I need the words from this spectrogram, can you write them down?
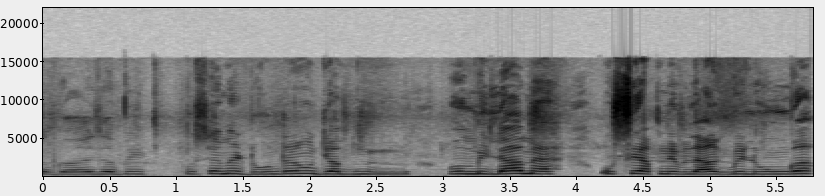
तो गज अभी उसे मैं ढूंढ रहा हूँ। जब वो मिला, मैं उसे अपने व्लॉग में लूँगा।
